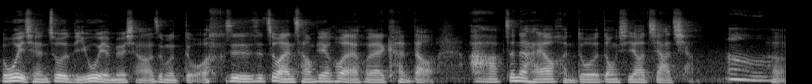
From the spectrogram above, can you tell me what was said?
我以前做礼物也没有想到这么多，是是做完长片后来回来看到啊，真的还有很多东西要加强。嗯，嗯，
